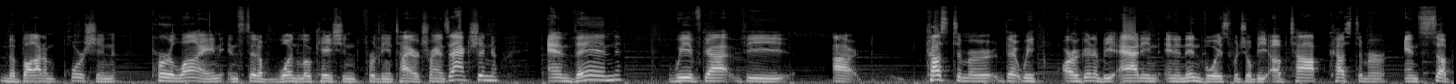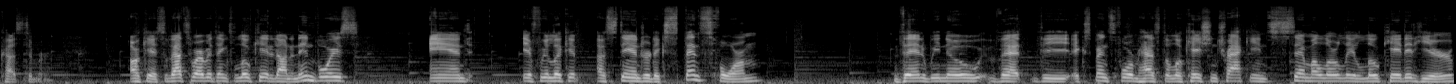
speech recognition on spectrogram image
the bottom portion per line instead of one location for the entire transaction. And then we've got the uh, customer that we are going to be adding in an invoice, which will be up top, customer, and sub customer. Okay, so that's where everything's located on an invoice. And if we look at a standard expense form, then we know that the expense form has the location tracking similarly located here.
